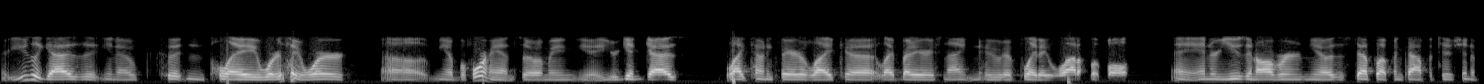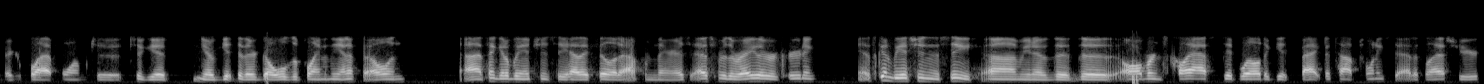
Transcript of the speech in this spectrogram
they're usually guys that you know couldn't play where they were, uh, you know, beforehand. So I mean, you know, you're getting guys like Tony Fair, like uh, like Bydarrius Knighton, who have played a lot of football and, are using Auburn, you know, as a step up in competition, a bigger platform to to get you know get to their goals of playing in the NFL. And I think it'll be interesting to see how they fill it out from there. As as for the regular recruiting. Yeah, it's going to be interesting to see. Um, you know, the the Auburn's class did well to get back to top 20 status last year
